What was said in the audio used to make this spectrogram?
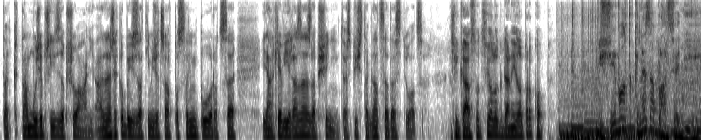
tak tam může přijít zlepšování. Ale neřekl bych zatím, že třeba v posledním půl roce je nějaké výrazné zlepšení. To je spíš stagnace té situace. Říká sociolog Daniel Prokop. Život k nezaplacení.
